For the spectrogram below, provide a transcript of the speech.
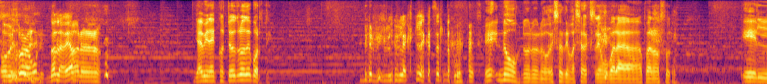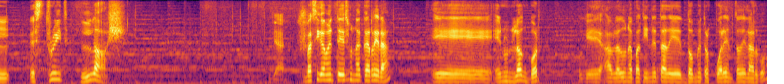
O mejor aún, no la veamos. no, no, no. Ya mira, encontré otro deporte. En la casa del. Eh, no, no, no, no, eso es demasiado extremo para, para nosotros. El Street Lush. Ya. Básicamente es una carrera eh, en un longboard, porque habla de una patineta de 2 metros 40 de largo.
